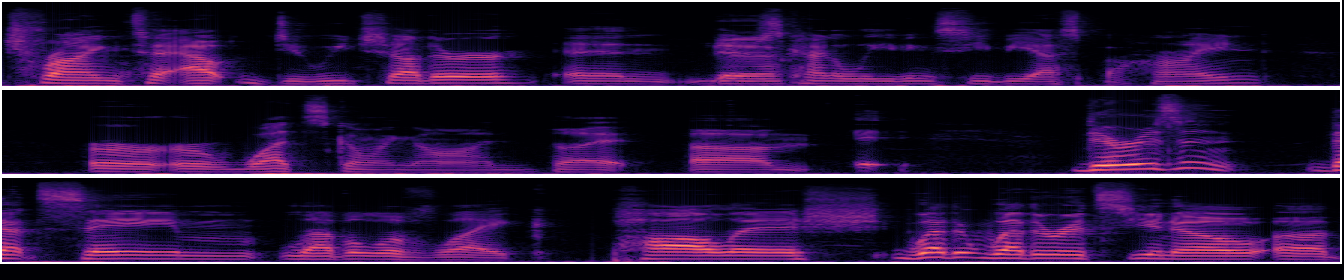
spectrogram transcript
trying to outdo each other, and they're Yeah. just kind of leaving CBS behind, or or what's going on. But um, it, there isn't that same level of like polish whether whether it's you know a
